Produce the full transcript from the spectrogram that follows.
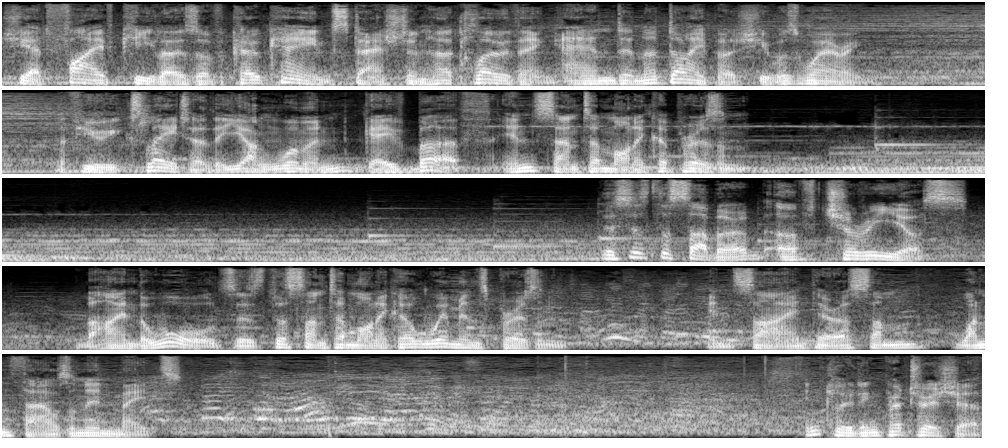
She had five kilos of cocaine stashed in her clothing and in a diaper she was wearing. A few weeks later, the young woman gave birth in Santa Monica prison. This is the suburb of Chorrillos. Behind the walls is the Santa Monica Women's Prison. Inside, there are some 1,000 inmates, including Patricia,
